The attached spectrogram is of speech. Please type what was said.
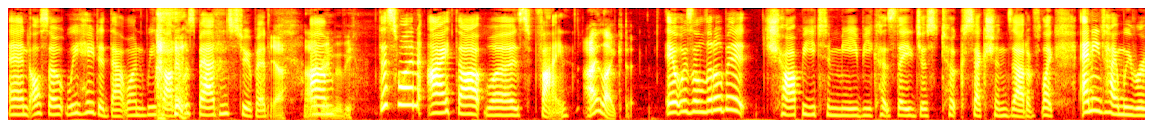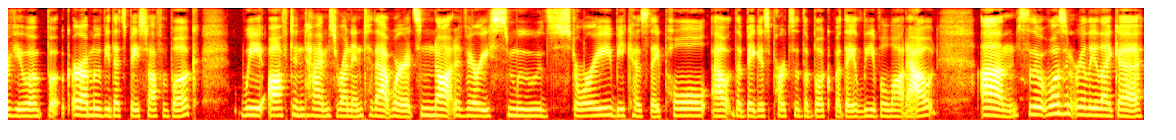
And also, we hated that one. We thought it was bad and stupid. Yeah, not a Um, great movie. This one I thought was fine. I liked it. it was a little bit choppy to me because they just took sections out of like anytime we review a book or a movie that's based off a book we oftentimes run into that where it's not a very smooth story because they pull out the biggest parts of the book but they leave a lot out. Um so it wasn't really like a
